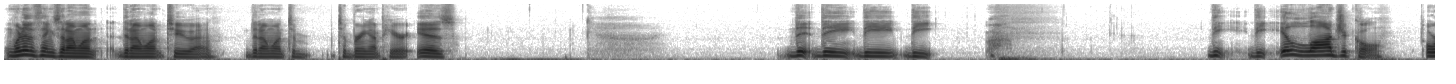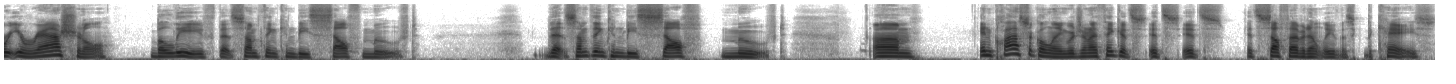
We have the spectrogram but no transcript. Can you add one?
one of the things that I want that I want to uh, that I want to to bring up here is the the the the the the illogical or irrational belief that something can be self-moved that something can be self-moved. Um in classical language and i think it's it's it's it's self-evidently the, the case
